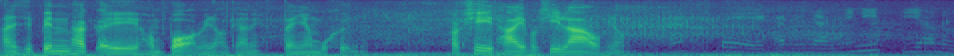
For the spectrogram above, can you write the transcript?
อันนี้สิเป็นผักไอ้หอมเปาะพี่น้องแถวนี้แต่ยังบ่ขึ้น ผักชีไทยผักชีลาวพี่น้องเตะกันนี้ยังไม่นิดเดียวหนึ่ง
